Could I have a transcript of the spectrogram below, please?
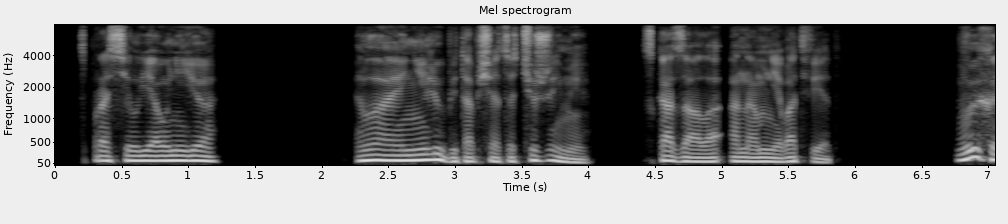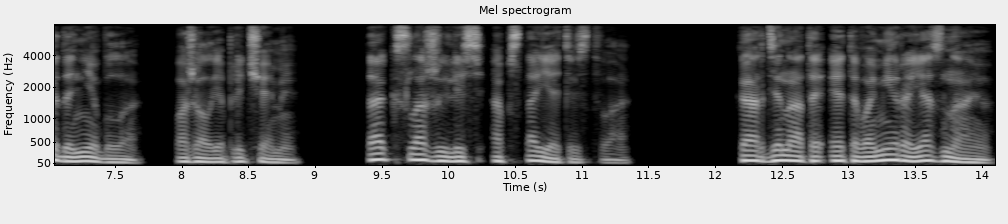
– спросил я у нее. «Элая не любит общаться с чужими», – сказала она мне в ответ. «Выхода не было», – пожал я плечами. Так сложились обстоятельства. Координаты этого мира я знаю,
